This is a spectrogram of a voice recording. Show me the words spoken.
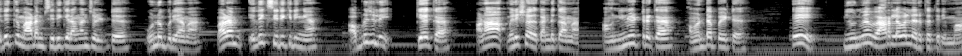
எதுக்கு மேடம் சிரிக்கிறாங்கன்னு சொல்லிட்டு ஒன்றும் புரியாம மேடம் எதுக்கு சிரிக்கிறீங்க? அப்படின்னு சொல்லி கேட்க ஆனால் மெலிஷா அதை கண்டுக்காம அவன் நின்றுட்டு இருக்க அவன்கிட்ட போயிட்டு ஏய் நீ உண்மையாக வேற லெவலில் இருக்க தெரியுமா?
